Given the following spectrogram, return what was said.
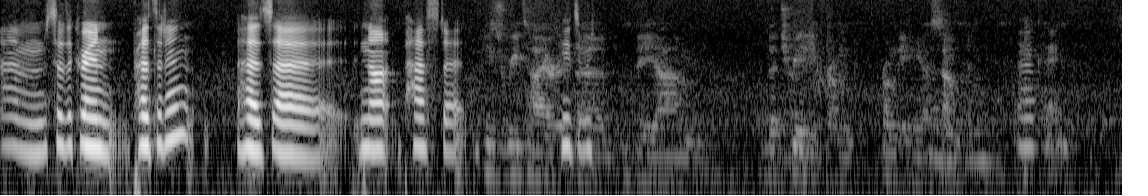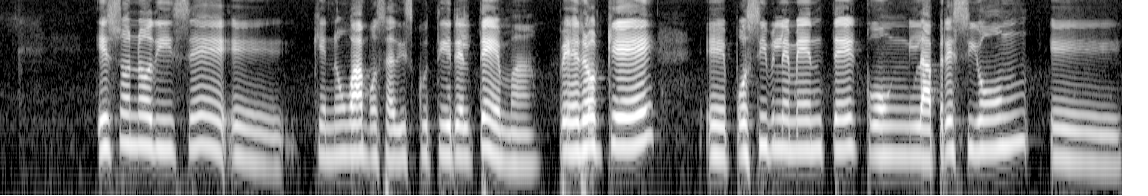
um, so the current president has uh, not passed it. He's retired He's the, re- the, um, the treaty from, from the assembly. Okay. Eso no dice eh, que no vamos a discutir el tema, pero que eh, posiblemente con la presión eh,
